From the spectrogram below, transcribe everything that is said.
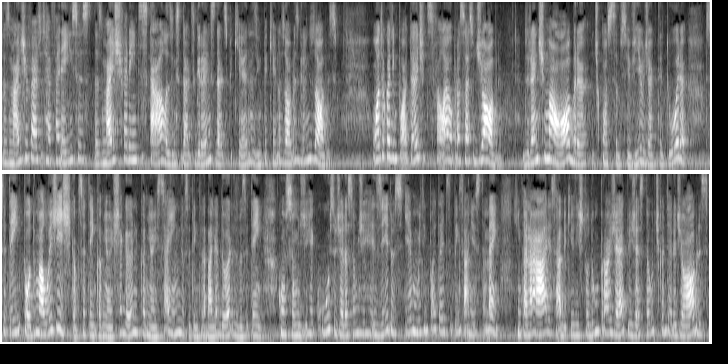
das mais diversas referências, das mais diferentes escalas, em cidades grandes, cidades pequenas, em pequenas obras, grandes obras. Uma outra coisa importante de se falar é o processo de obra. Durante uma obra de construção civil, de arquitetura, você tem toda uma logística. Você tem caminhões chegando, caminhões saindo, você tem trabalhadores, você tem consumo de recursos, geração de resíduos, e é muito importante você pensar nisso também. Quem está na área sabe que existe todo um projeto e gestão de canteira de obras,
